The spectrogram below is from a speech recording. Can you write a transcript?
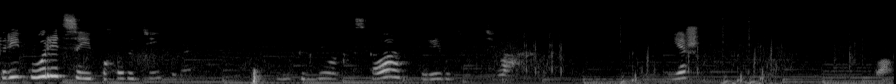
три курицы и, походу, деньги, да? Как скала, в куриных телах. Ешь. Вау.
